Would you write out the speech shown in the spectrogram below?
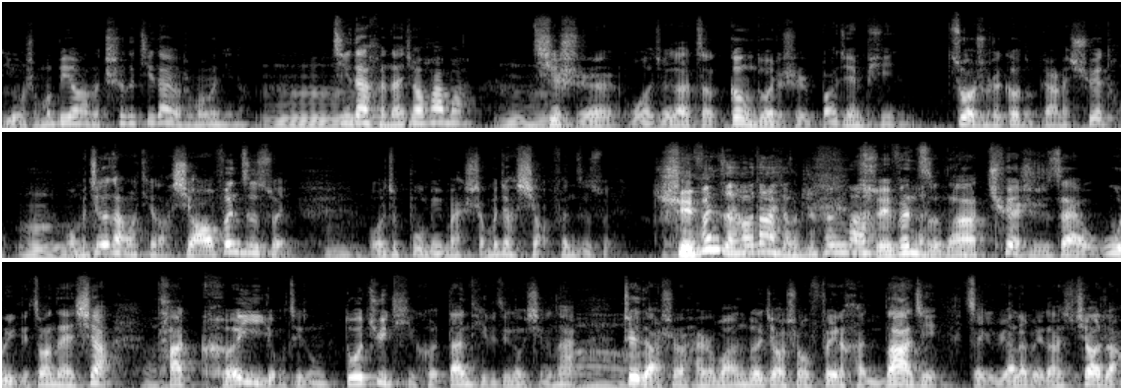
有什么必要呢？吃个鸡蛋有什么问题呢？鸡蛋很难消化吗？其实我觉得这更多的是保健品做出的各种各样的噱头。我们经常会听到小分子水，我就不明白什么叫小分子水。水分子还有大小之分吗？水分子呢，确实是在物理的状态下，它可以有这种多聚体和单体的这种形态。这点事儿还是王安哥教授费了很大劲。这个原来北大校长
